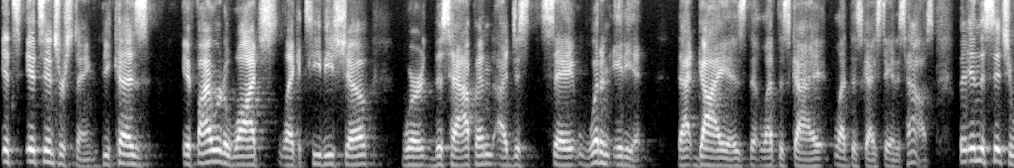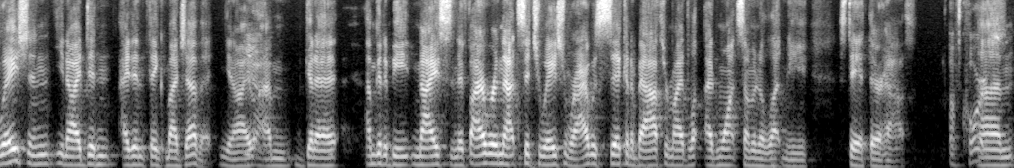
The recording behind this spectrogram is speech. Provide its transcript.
it's it's interesting because if I were to watch like a TV show where this happened, I'd just say, what an idiot that guy is that let this guy let this guy stay in his house. But in the situation, you know, I didn't I didn't think much of it. You know, I, I'm gonna I'm gonna be nice. And if I were in that situation where I was sick in a bathroom, I'd I'd want someone to let me stay at their house. Of course. Um,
